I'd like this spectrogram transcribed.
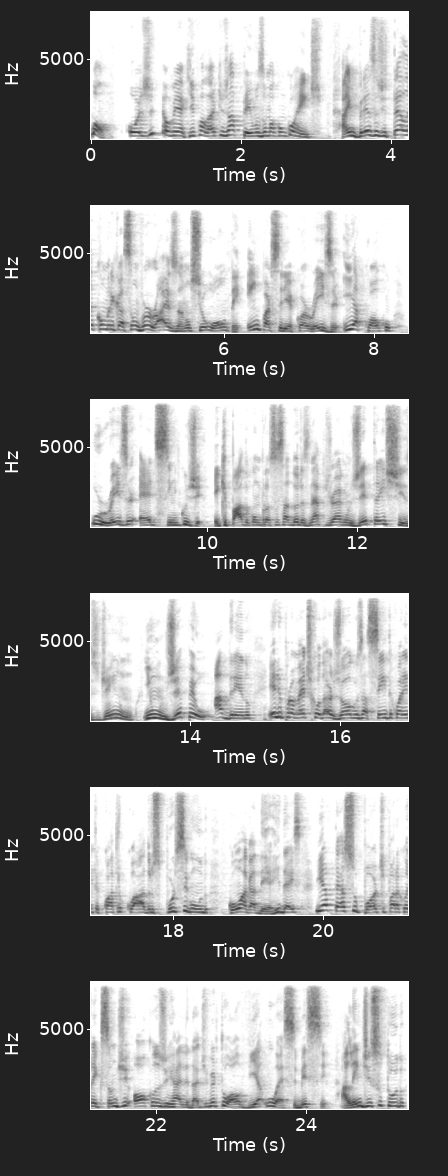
Bom, Hoje eu venho aqui falar que já temos uma concorrente. A empresa de telecomunicação Verizon anunciou ontem, em parceria com a Razer e a Qualcomm, o Razer Edge 5G. Equipado com processador Snapdragon G3X Gen 1 e um GPU Adreno, ele promete rodar jogos a 144 quadros por segundo com HDR10 e até suporte para conexão de óculos de realidade virtual via USB-C. Além disso tudo,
